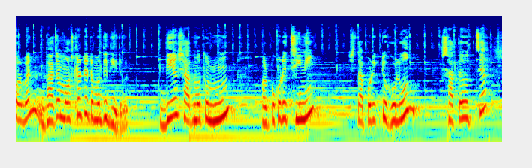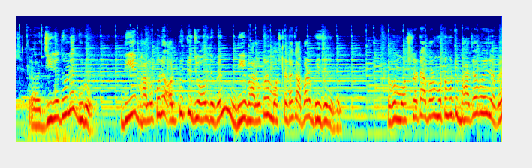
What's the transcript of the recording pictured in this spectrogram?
করবেন, ভাজা মশলাটা এটার মধ্যে দিয়ে দেবেন। দিয়ে স্বাদ মতো নুন, অল্প করে চিনি, তারপর একটু হলুদ, সাথে হচ্ছে জিরে ধনে গুঁড়ো। দিয়ে ভালো করে অল্প একটু জল দেবেন, দিয়ে ভালো করে মশলাটাকে আবার ভেজে নেবেন। তখন মশলাটা আবার মোটামুটি ভাজা হয়ে যাবে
